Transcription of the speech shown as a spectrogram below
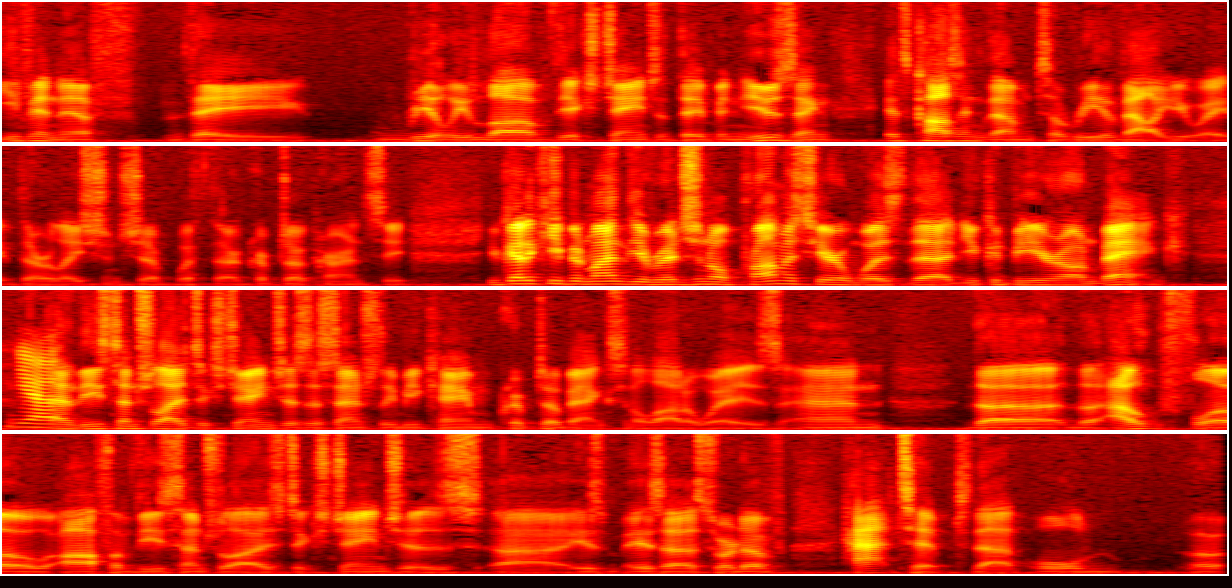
even if they really love the exchange that they've been using, it's causing them to reevaluate their relationship with their cryptocurrency. You've got to keep in mind the original promise here was that you could be your own bank. Yeah. And these centralized exchanges essentially became crypto banks in a lot of ways. And the the outflow off of these centralized exchanges uh, is is a sort of hat tip to that old uh,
